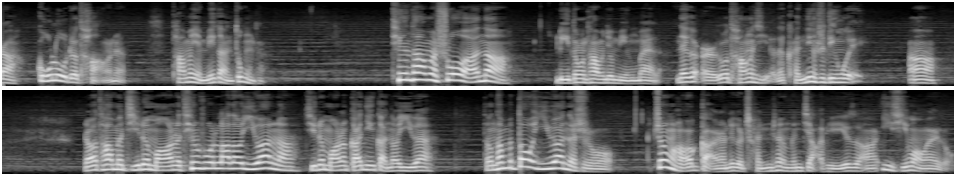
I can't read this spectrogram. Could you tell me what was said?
啊佝偻着躺着，他们也没敢动弹。听他们说完呢。李东他们就明白了，那个耳朵淌血的肯定是丁伟，啊！然后他们急着忙着，听说拉到医院了，急着忙着赶紧赶到医院。等他们到医院的时候，正好赶上这个晨晨跟假皮子啊一起往外走。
